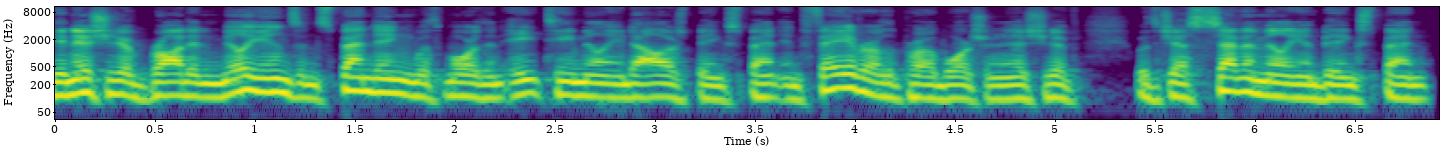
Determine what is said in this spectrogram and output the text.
The initiative brought in millions in spending, with more than $18 million being spent in favor of the pro abortion initiative, with just 7 million being spent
